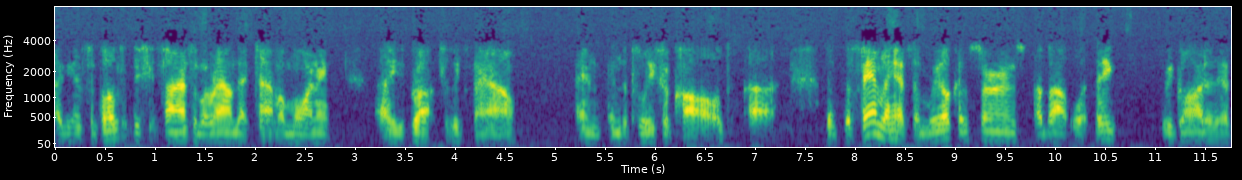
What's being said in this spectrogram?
again, supposedly she finds him around that time of morning. Uh, he's brought to the ground, and and the police are called. Uh, the, the family had some real concerns about what they regarded as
